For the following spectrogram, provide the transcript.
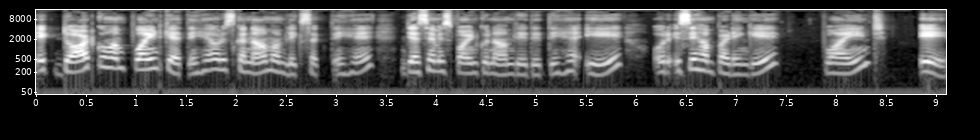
एक डॉट को हम पॉइंट कहते हैं और इसका नाम हम लिख सकते हैं। जैसे हम इस पॉइंट को नाम दे देते हैं ए और इसे हम पढ़ेंगे पॉइंट ए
